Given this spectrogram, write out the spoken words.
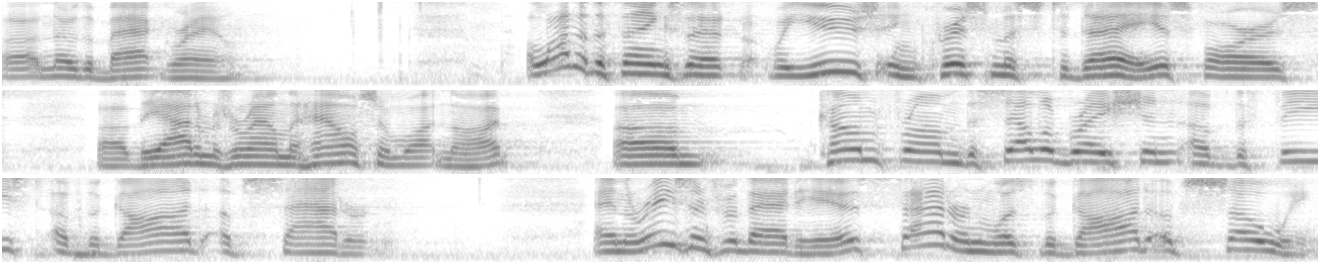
uh, know the background. A lot of the things that we use in Christmas today, as far as uh, the items around the house and whatnot, um, come from the celebration of the feast of the god of Saturn. And the reason for that is Saturn was the god of sowing.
